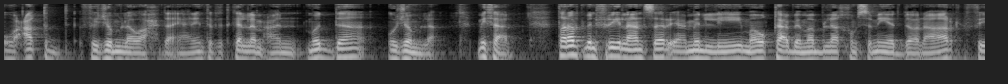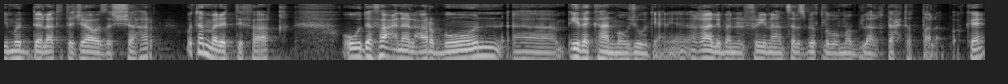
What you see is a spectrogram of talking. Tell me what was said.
وعقد في جملة واحدة. يعني أنت بتتكلم عن مدة وجملة. مثال طلبت من فريلانسر يعمل لي موقع بمبلغ 500 دولار في مدة لا تتجاوز الشهر وتم الاتفاق ودفعنا العربون إذا كان موجود. يعني غالبا ال freelancers بيطلبوا مبلغ تحت الطلب okay؟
